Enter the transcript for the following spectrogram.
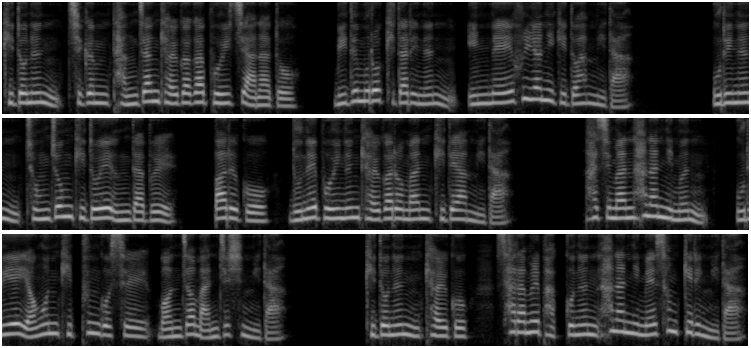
기도는 지금 당장 결과가 보이지 않아도 믿음으로 기다리는 인내의 훈련이기도 합니다. 우리는 종종 기도의 응답을 빠르고 눈에 보이는 결과로만 기대합니다. 하지만 하나님은 우리의 영혼 깊은 곳을 먼저 만지십니다. 기도는 결국 사람을 바꾸는 하나님의 손길입니다.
